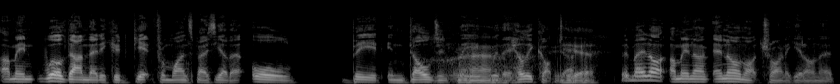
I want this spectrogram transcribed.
I mean, well done that he could get from one space to the other, albeit indulgently uh, with a helicopter. Yeah. But mate, I, I mean, I, and I'm not trying to get on a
